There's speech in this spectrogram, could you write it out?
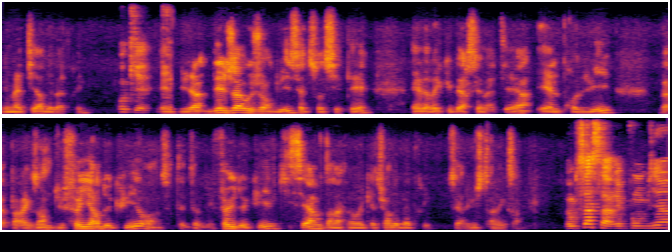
les matières des batteries. Et déjà, déjà aujourd'hui, cette société, elle récupère ces matières et elle produit, bah, par exemple, du feuillard de cuivre, c'est-à-dire des feuilles de cuivre qui servent dans la fabrication des batteries. C'est juste un exemple. Donc ça, ça répond bien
